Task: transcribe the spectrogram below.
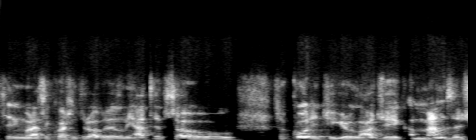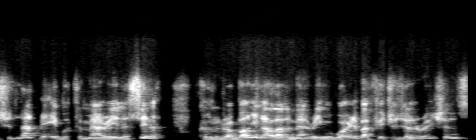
Sitting when I a question to Rabbi oh, so, so according to your logic, a mamzer should not be able to marry in a sinner because when Rabbani not allowed to marry, we're worried about future generations,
